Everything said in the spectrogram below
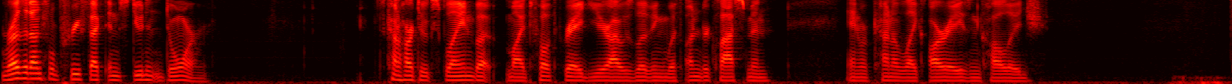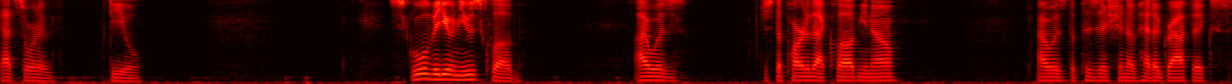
residential prefect in student dorm it's kind of hard to explain, but my 12th grade year, I was living with underclassmen, and we're kind of like RAs in college. That sort of deal. School Video News Club. I was just a part of that club, you know. I was the position of head of graphics.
